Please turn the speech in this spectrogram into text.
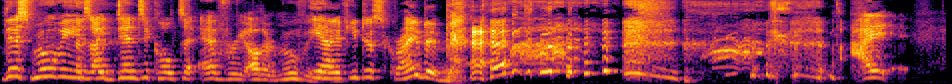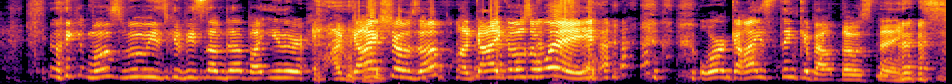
This movie is identical to every other movie. yeah. If you describe it bad, I like most movies could be summed up by either a guy shows up, a guy goes away, or guys think about those things.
